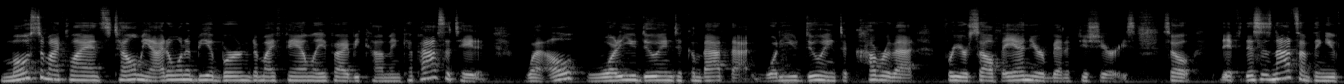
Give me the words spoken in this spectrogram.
Most of my clients tell me I don't want to be a burden to my family if I become incapacitated. Well, what are you doing to combat that? What are you doing to cover that for yourself and your beneficiaries? So, if this is not something you've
